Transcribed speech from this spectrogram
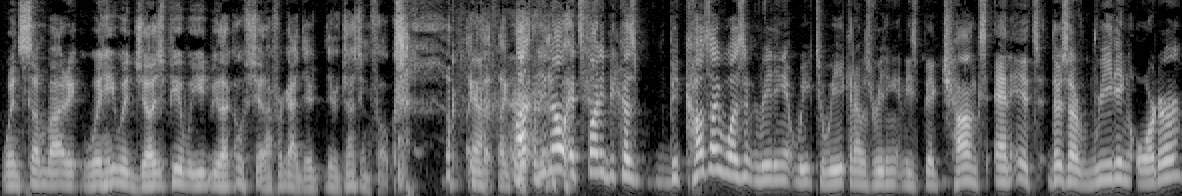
when somebody when he would judge people, you'd be like, "Oh shit, I forgot they're they're judging folks." like Yeah. that, like Uh, you know, it's funny because because I wasn't reading it week to week, and I was reading it in these big chunks, and it's there's a reading order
